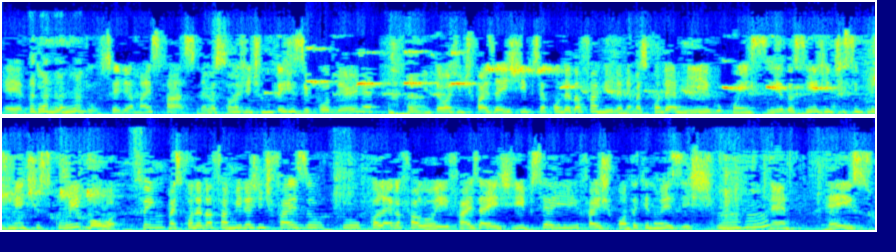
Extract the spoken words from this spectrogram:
é, do mundo, seria mais fácil, né? Mas como a gente não tem esse poder, né? Então a gente faz a egípcia quando é da família, né? Mas quando é amigo, conhecido, assim, a gente simplesmente exclui boa. Sim. Mas quando é da família, a gente faz o que o colega falou aí, faz a egípcia e faz de conta que não existe, né? É isso.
